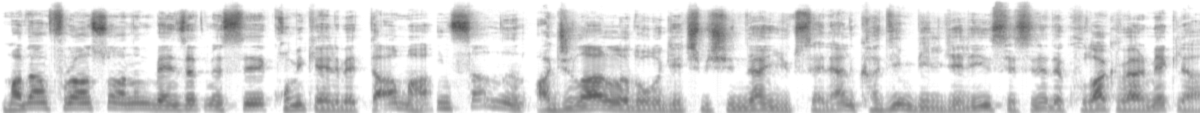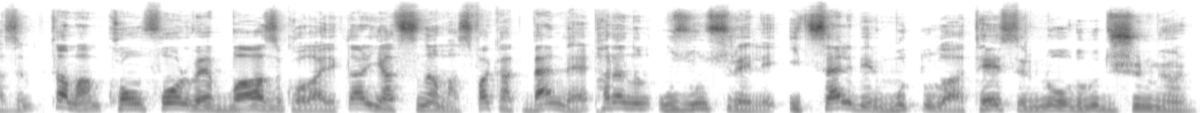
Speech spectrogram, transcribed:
Madame François'nın benzetmesi komik elbette ama insanlığın acılarla dolu geçmişinden yükselen kadim bilgeliğin sesine de kulak vermek lazım. Tamam konfor ve bazı kolaylıklar yatsınamaz fakat ben de paranın uzun süreli içsel bir mutluluğa tesirinin olduğunu düşünmüyorum.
